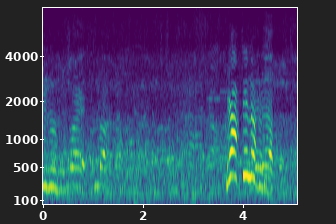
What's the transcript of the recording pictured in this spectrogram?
찔러. 약 찔러서.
